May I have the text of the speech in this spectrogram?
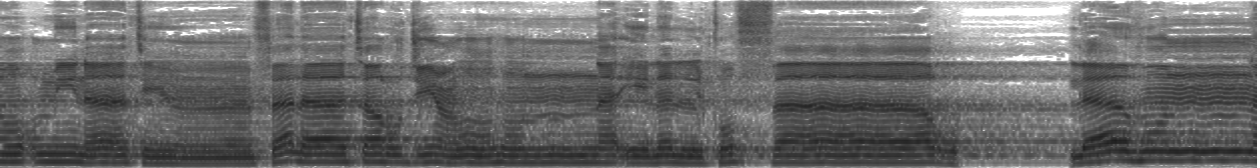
مؤمنات فلا ترجعوهن إلى الكفار لا هن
